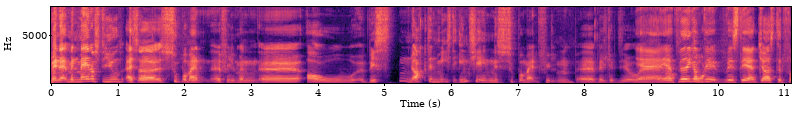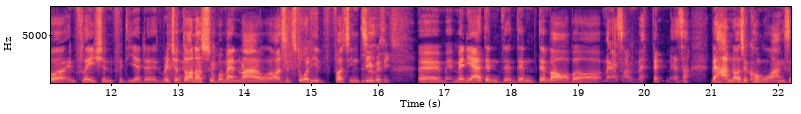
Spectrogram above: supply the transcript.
Men, øh, men Man of Steel, altså Superman-filmen, øh, og vist nok den mest indtjenende Superman-film, øh, hvilket jo Ja, er jeg ved ikke, om det, hvis det er adjusted for inflation, fordi at uh, Richard Donners Superman var jo også et stort hit for sin tid. Lige præcis. Øh, men, ja, den, den, den, var oppe, og, men altså hvad, hvad, altså, hvad har den også konkurrence?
